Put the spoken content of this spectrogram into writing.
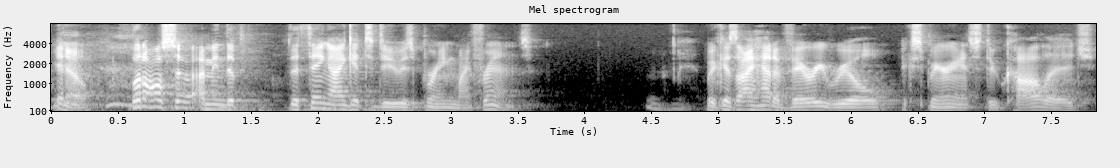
you know, but also, I mean, the the thing I get to do is bring my friends because I had a very real experience through college,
